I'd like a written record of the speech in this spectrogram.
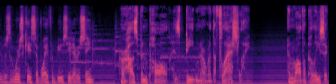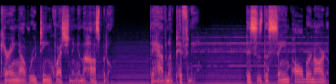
it was the worst case of wife abuse he'd ever seen. Her husband, Paul, has beaten her with a flashlight. And while the police are carrying out routine questioning in the hospital, they have an epiphany. This is the same Paul Bernardo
